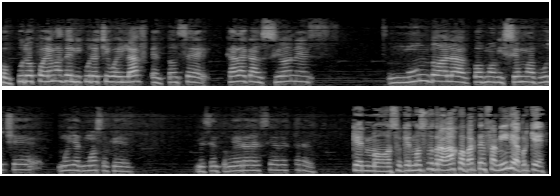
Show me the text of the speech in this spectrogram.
con puros poemas de Licura Chihuahilaf, entonces cada canción es un mundo a la cosmovisión mapuche muy hermoso que me siento muy agradecida de estar ahí. Qué hermoso, qué hermoso trabajo, aparte en familia, porque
